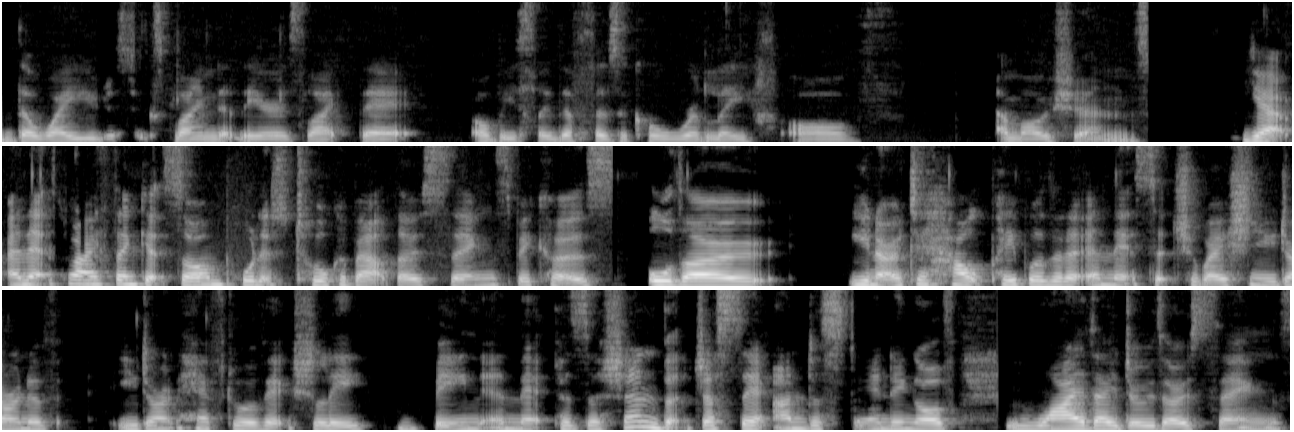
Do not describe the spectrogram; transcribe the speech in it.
the way you just explained it there is like that obviously the physical relief of emotions. Yeah, and that's why I think it's so important to talk about those things because although you know to help people that are in that situation you don't have you don't have to have actually been in that position but just their understanding of why they do those things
